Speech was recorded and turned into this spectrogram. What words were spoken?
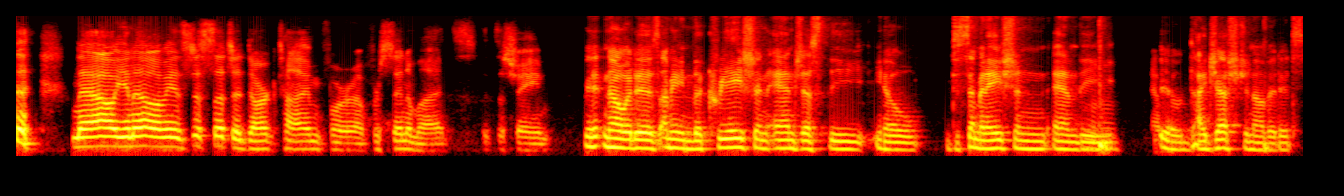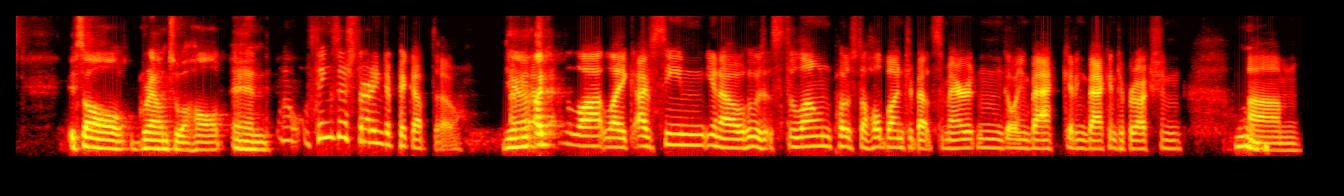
now. You know, I mean, it's just such a dark time for uh, for cinema. It's it's a shame. It, no, it is. I mean, the creation and just the you know dissemination and the mm-hmm. you know digestion of it. It's it's all ground to a halt. And well, things are starting to pick up though. Yeah, I mean, a lot. Like I've seen, you know, who is it? Stallone post a whole bunch about Samaritan going back, getting back into production. Mm. Um,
